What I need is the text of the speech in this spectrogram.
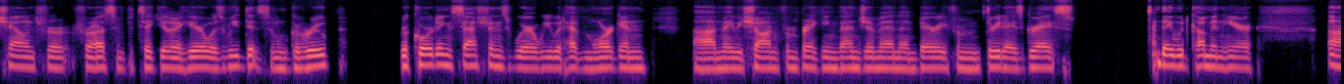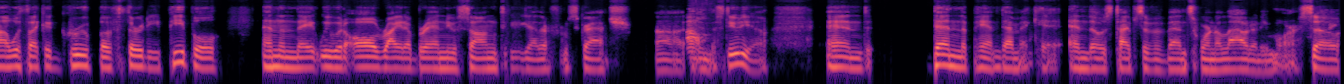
challenge for for us in particular here was we did some group recording sessions where we would have Morgan, uh, maybe Shaun from Breaking Benjamin, and Barry from Three Days Grace. They would come in here uh, with like a group of thirty people and then they we would all write a brand new song together from scratch uh, wow. in the studio. And then the pandemic hit and those types of events weren't allowed anymore. So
